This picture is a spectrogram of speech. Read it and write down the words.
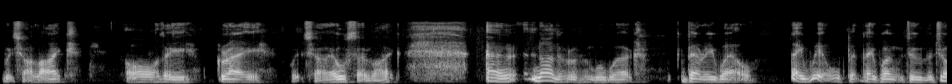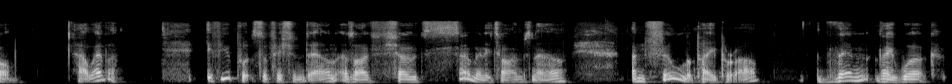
which I like, or the grey, which I also like. And neither of them will work very well. They will, but they won't do the job. However, if you put sufficient down, as I've showed so many times now, and fill the paper up, then they work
